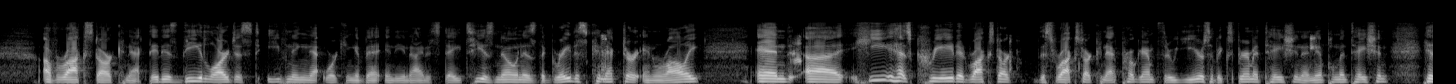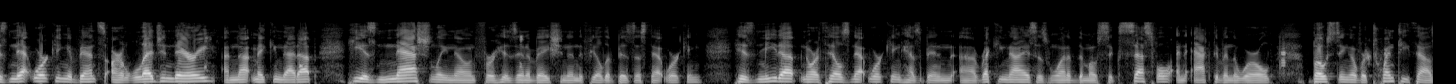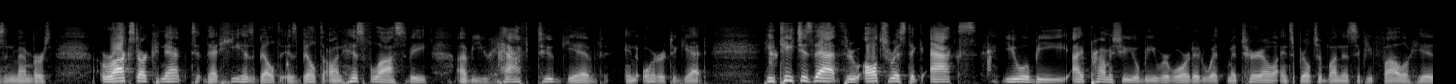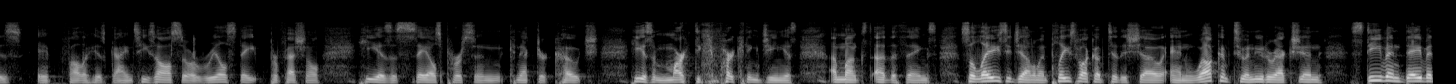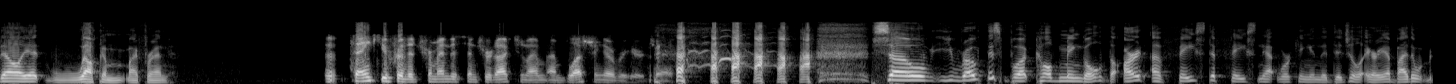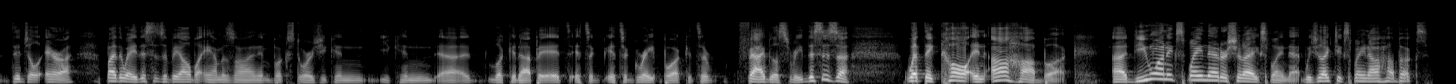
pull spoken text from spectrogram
of Rockstar Connect. It is the largest evening networking event in the United States. He is known as the greatest connector in Raleigh. And uh, he has created Rockstar this Rockstar Connect program through years of experimentation and implementation. His networking events are legendary. I'm not making that up. He is nationally known for his innovation in the field of business networking. His meetup, North Hills Networking, has been uh, recognized as one of the most successful and active in the world, boasting over 20,000 members. Rockstar Connect that he has built is built on his philosophy of you have to give in order to get. He teaches that through altruistic acts, you will be, I promise you, you'll be rewarded with material and spiritual abundance if you follow his if follow his guidance. He's also a real estate professional. He is a salesperson, connector coach. He is a marketing marketing genius, amongst other things. So, ladies and gentlemen, please welcome to the show and welcome to a new direction, Steven David Elliot. Welcome, my friend. Thank you for the tremendous introduction. I'm, I'm blushing over here, Jay. so you wrote this book called Mingle: The Art of Face-to-Face Networking in the Digital Area. By the digital era. By the way, this is available Amazon and bookstores. You can you can uh, look it up. It's it's a it's a great book. It's a fabulous read. This is a what they call an aha book. Uh, do you want to explain that, or should I explain that? Would you like to explain aha books?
